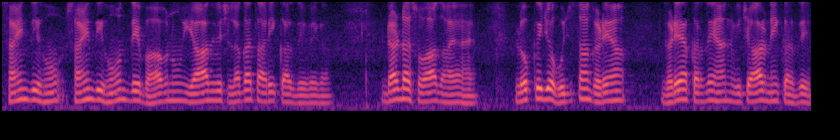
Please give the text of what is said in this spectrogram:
ਸਾਈਂ ਦੀ ਹੋ, ਸਾਈਂ ਦੀ ਹੋਂਦ ਦੇ ਭਾਵ ਨੂੰ ਯਾਦ ਵਿੱਚ ਲਗਾਤਾਰੀ ਕਰ ਦੇਵੇਗਾ। ਡਾਢਾ ਸਵਾਦ ਆਇਆ ਹੈ। ਲੋਕੀ ਜੋ ਹੁਜਤਾਂ ਘੜਿਆ ਘੜਿਆ ਕਰਦੇ ਹਨ, ਵਿਚਾਰ ਨਹੀਂ ਕਰਦੇ।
